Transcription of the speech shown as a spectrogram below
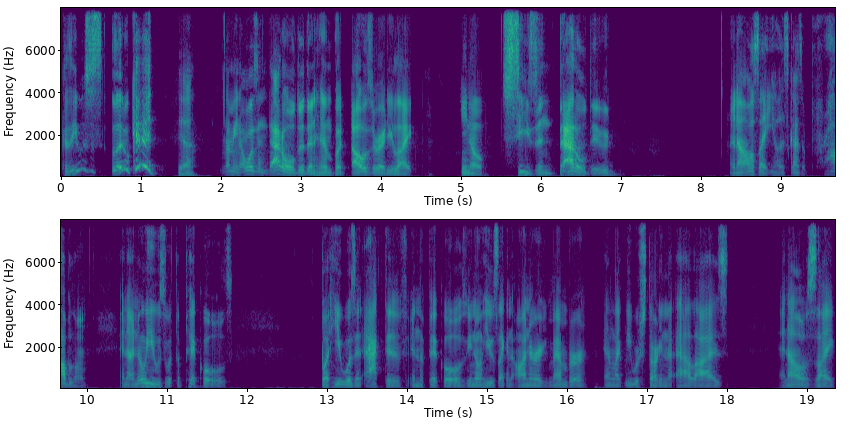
cause he was just a little kid. Yeah. I mean, I wasn't that older than him, but I was already like, you know, seasoned battle dude. And I was like, yo, this guy's a problem. And I know he was with the Piklz, but he wasn't active in the Piklz. You know, he was like an honorary member. And like we were starting the allies. And I was like,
